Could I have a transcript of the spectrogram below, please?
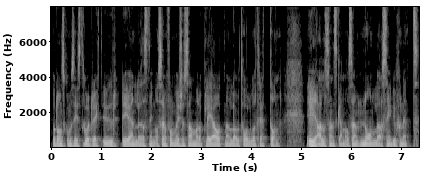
och de som kommer sist går direkt ur. Det är ju en lösning. Och sen får man ju köra samma då, play-out mellan lag 12 och 13 i allsvenskan. Och sen någon lösning i division 1.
